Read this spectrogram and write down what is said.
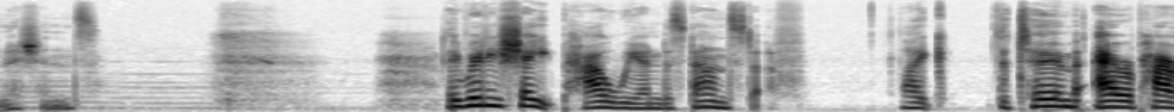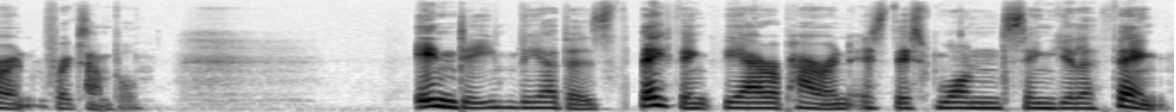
Definitions. They really shape how we understand stuff. Like the term heir apparent, for example. Indy, the others, they think the heir apparent is this one singular thing,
